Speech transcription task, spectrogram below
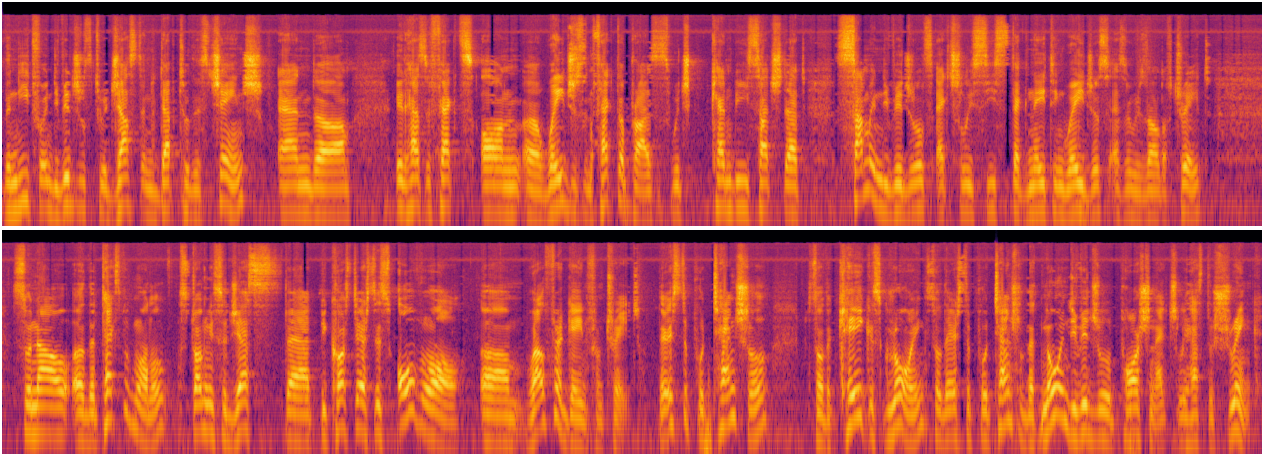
the need for individuals to adjust and adapt to this change. And uh, it has effects on uh, wages and factor prices, which can be such that some individuals actually see stagnating wages as a result of trade. So now uh, the textbook model strongly suggests that because there's this overall um, welfare gain from trade, there is the potential, so the cake is growing, so there's the potential that no individual portion actually has to shrink.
